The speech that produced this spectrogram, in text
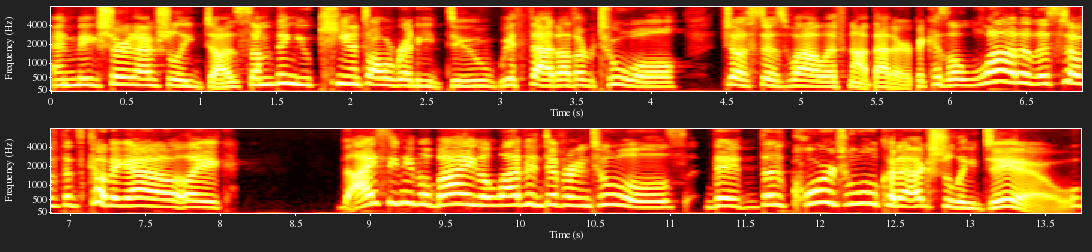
and make sure it actually does something you can't already do with that other tool just as well, if not better. Because a lot of the stuff that's coming out, like, I see people buying 11 different tools that the core tool could actually do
